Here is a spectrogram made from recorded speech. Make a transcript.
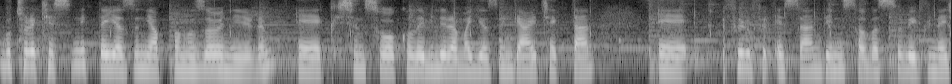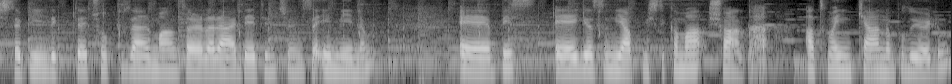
Bu turu kesinlikle yazın yapmanızı öneririm. Ee, kışın soğuk olabilir ama yazın gerçekten e, fır fır esen deniz havası ve güneşle birlikte çok güzel manzaralar elde edeceğinize eminim. Ee, biz e, yazın yapmıştık ama şu anda atma imkanı buluyorum.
